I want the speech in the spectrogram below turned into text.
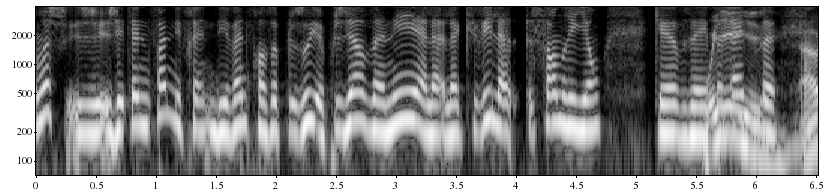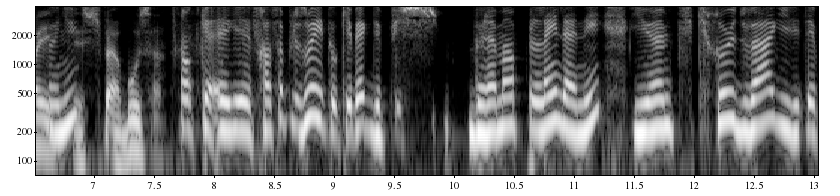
moi, j'étais une fan des, vins de François Plouzeau il y a plusieurs années. La, la cuvée la Cendrillon que vous avez oui. peut-être ah oui, c'est super beau ça. Donc euh, euh, François Plouzeau est au Québec depuis vraiment plein d'années. Il y a eu un petit creux de vague, il était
